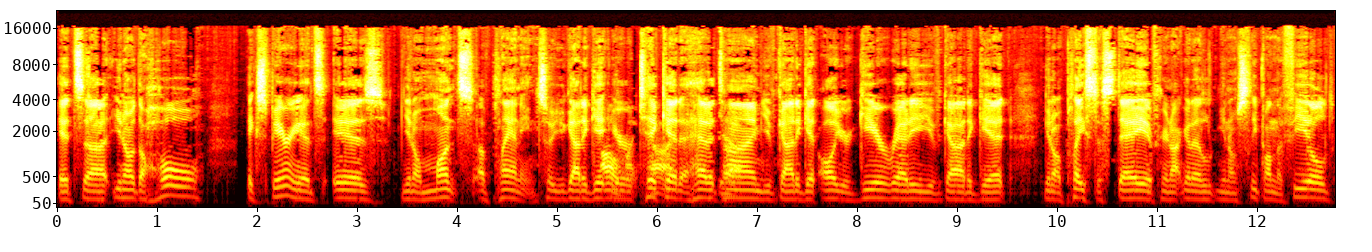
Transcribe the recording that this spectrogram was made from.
It's uh, you know, the whole experience is, you know, months of planning. So you got to get Oh your ticket God. ahead of Yeah. time. You've got to get all your gear ready. You've got to get, you know, a place to stay if you're not going to, you know, sleep on the field.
